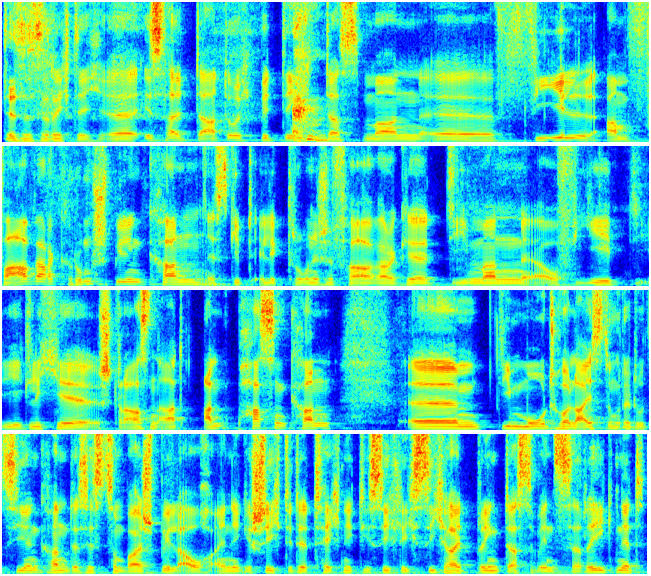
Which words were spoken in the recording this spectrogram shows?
Das ist richtig. Äh, ist halt dadurch bedingt, dass man äh, viel am Fahrwerk rumspielen kann. Es gibt elektronische Fahrwerke, die man auf jeg jegliche Straßenart anpassen kann ähm, die Motorleistung reduzieren kann. Das ist zum Beispiel auch eine Geschichte der Technik, die sicherlich Sicherheit bringt, dass wenn es regnet,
